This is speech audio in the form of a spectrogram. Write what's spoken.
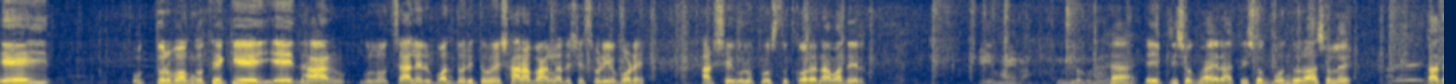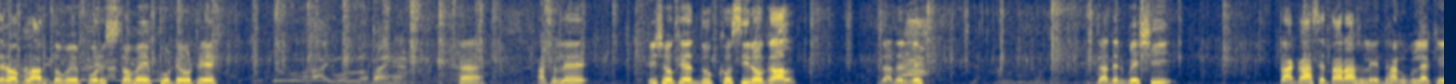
এই উত্তরবঙ্গ থেকে এই- ধানগুলো চালে রূপান্তরিত হয়ে সারা বাংলাদেশে ছড়িয়ে পড়ে আর সেগুলো প্রস্তুত করেন আমাদের হ্যাঁ এই কৃষক ভাইরা। কৃষক বন্ধুরা আসলে তাদের অক্লান্ত পরিশ্রমে ফুটে ওঠে। হ্যাঁ আসলে কৃষকের দুঃখ চিরকাল। যাদের বেশি যাদের বেশি টাকা আছে তারা আসলে ধানগুলাকে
